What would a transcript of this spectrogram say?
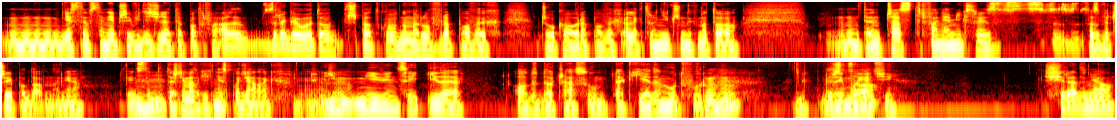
mm, jestem w stanie przewidzieć, ile to potrwa, ale z reguły to w przypadku numerów rapowych czy około rapowych, elektronicznych, no to mm, ten czas trwania miksu jest zazwyczaj podobny, nie? Więc to, to też nie ma takich niespodzianek. Nie? I Że... mniej więcej ile od do czasu tak jeden utwór Mhm. Zajmuje ci? Średnio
